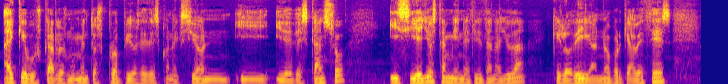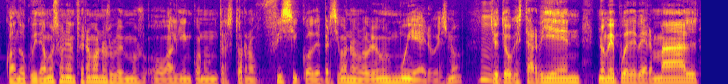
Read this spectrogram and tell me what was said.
hay que buscar los momentos propios de desconexión y, y de descanso y si ellos también necesitan ayuda, que lo digan, ¿no? Porque a veces cuando cuidamos a un enfermo nos volvemos, o a alguien con un trastorno físico, depresivo, nos volvemos muy héroes, ¿no? Hmm. Yo tengo que estar bien, no me puede ver mal,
